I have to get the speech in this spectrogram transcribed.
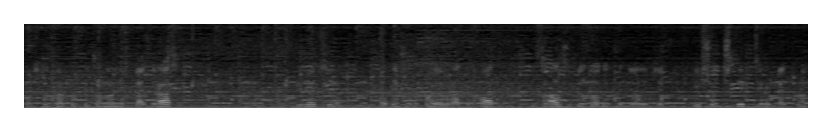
После того, как вы потянулись 5 раз, берете этой рукой обратный хват сразу же без отдыха делаете еще 4-5 раз.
